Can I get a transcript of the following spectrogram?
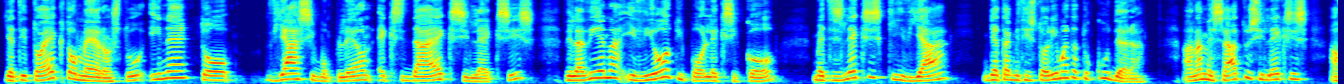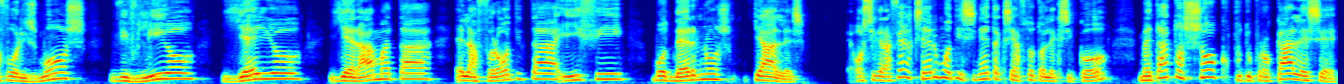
γιατί το έκτο μέρος του είναι το διάσημο πλέον 66 λέξεις, δηλαδή ένα ιδιότυπο λεξικό με τις λέξεις κλειδιά για τα μυθιστορήματα του Κούντερα. Ανάμεσά τους οι λέξεις αφορισμός, βιβλίο, γέλιο, γεράματα, ελαφρότητα, ήθη, μοντέρνος και άλλες. Ο συγγραφέας ξέρουμε ότι συνέταξε αυτό το λεξικό μετά το σοκ που του προκάλεσε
